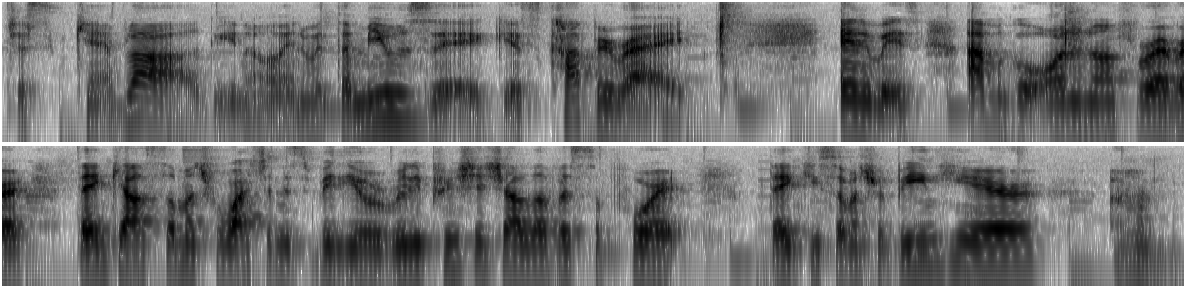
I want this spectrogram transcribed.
just can't vlog you know and with the music it's copyright. Anyways i'm gonna go on and on forever. Thank y'all so much for watching this video. Really appreciate y'all love and support. Thank you so much for being here. Um,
